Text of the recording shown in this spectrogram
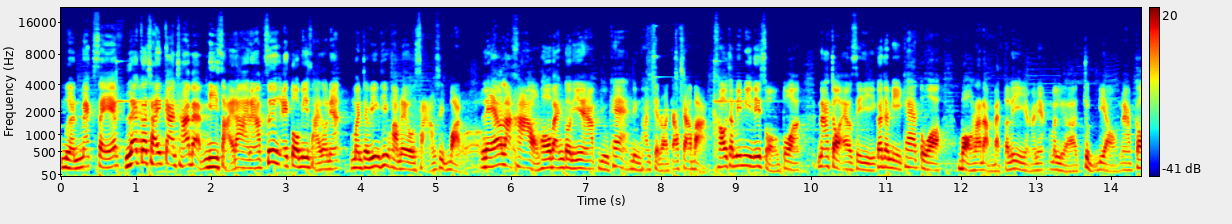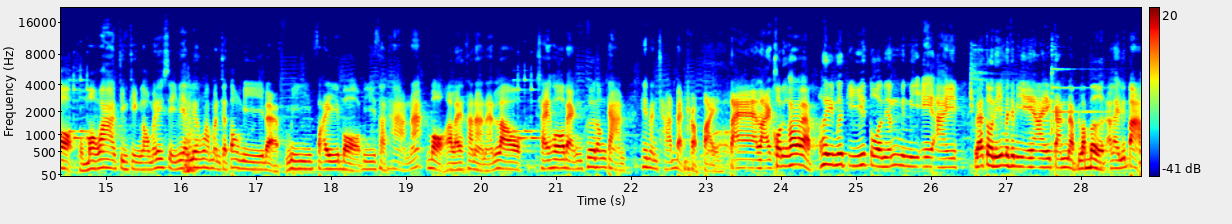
เหมือน MagSafe และก็ใช้การชาร์จแบบมีสายได้นะครับ ซึ่งไอตัวมีสายตัวเนี้ยมันจะวิ่งที่ความเร็ว 30 วัตต์ แล้วราคาของ power bank ตัวนี้นะครับอยู่แค่ 1,799 บาท เขาจะไม่มีในส่วนของตัวหน้าจอ LCD ก็จะมีแค่ตัวบอกระดับแบตเตอรี่อย่างอันเนี้ยมันเหลือจุดเดียวนะครับก็ผมมองว่าจริง ๆ เราไม่ได้ซีเรียสเรื่องว่ามันจะต้องมีแบบมีไฟบอกมีสถานะบอกอะไรขนาดนั้นเราใช้ power bank เพื่อต้องการให้มันชาร์จแบตกลับไป แต่หลายคนก็แบบเฮ้ยเมื่อกี้ตัวนี้มันมี AI และตัวนี้มันจะมี AI กันแบบระเบิดอะไรหรือเปล่า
